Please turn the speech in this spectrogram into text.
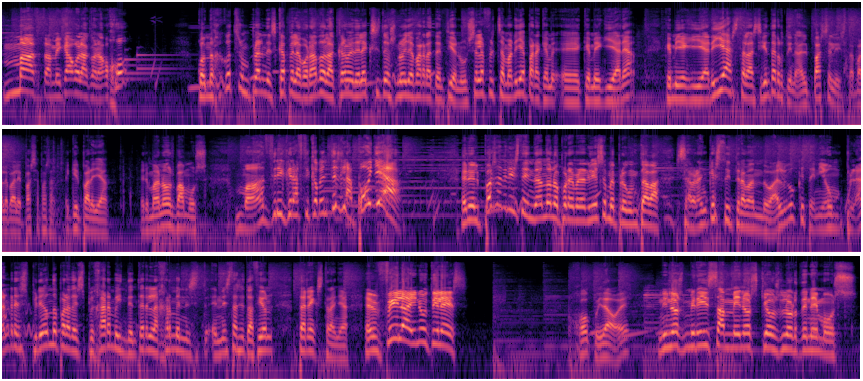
maza Me cago en la cona, ojo cuando ejecutes un plan de escape elaborado, la clave del éxito es no llamar la atención. Usé la flecha amarilla para que me, eh, que me guiaría hasta la siguiente rutina. El pase lista. Vale, vale, pasa, pasa. Hay que ir para allá. Hermanos, vamos. ¡Madre, gráficamente es la polla! En el pase de lista intentando no ponerme nervioso me preguntaba ¿Sabrán que estoy tramando algo? ¿Que tenía un plan? Respirando para despejarme e intentar relajarme en, esta situación tan extraña ¡En fila, inútiles! Ojo, cuidado, eh Ni nos miréis a menos que os lo ordenemos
